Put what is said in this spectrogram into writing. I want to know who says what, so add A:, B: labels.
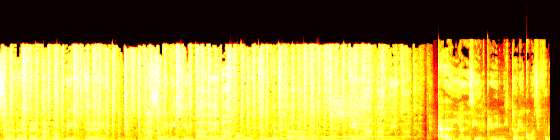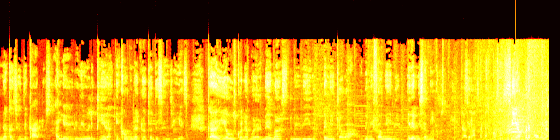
A: se develan los misterios. La cenicienta del
B: Cada día decido escribir mi historia como si fuera una canción de Carlos, alegre, divertida y con unas notas de sencillez. Cada día busco enamorarme más de mi vida, de mi trabajo, de mi familia y de mis amigos.
C: Hacer las cosas siempre con.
